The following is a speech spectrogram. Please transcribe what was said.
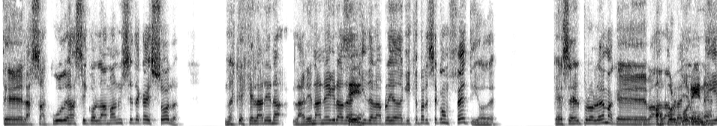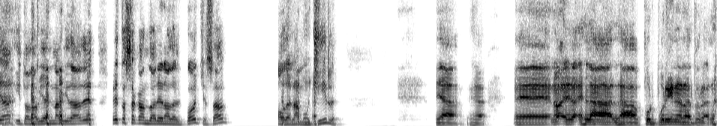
te la sacudes así con la mano y se te cae sola. No es que es que la arena, la arena negra de aquí, de la playa de aquí, es que parece confeti, joder. Que ese es el problema, que vas a la playa un día y todavía en Navidades estás sacando arena del coche, ¿sabes? O de la mochila. Ya, ya. Eh, no, es la, la, purpurina natural.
